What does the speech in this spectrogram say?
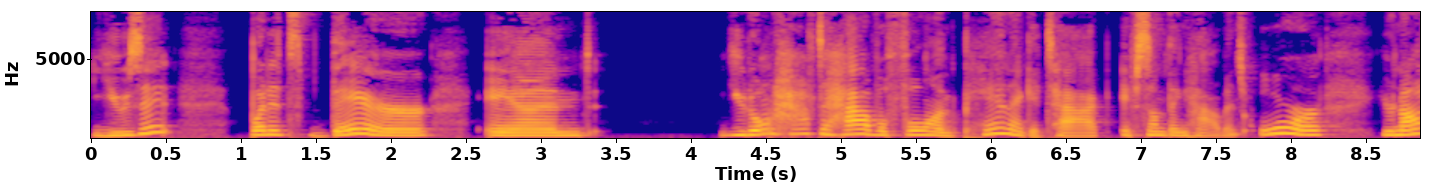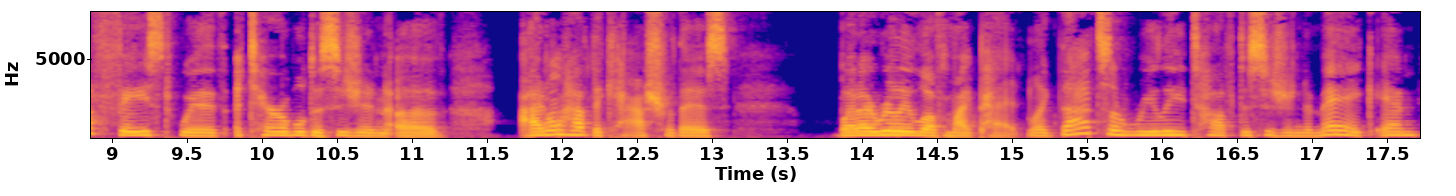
use it, but it's there and you don't have to have a full-on panic attack if something happens or you're not faced with a terrible decision of I don't have the cash for this, but I really love my pet. Like that's a really tough decision to make. And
